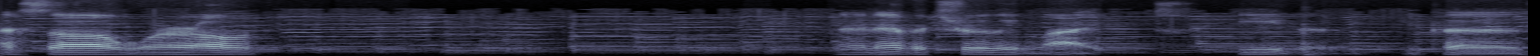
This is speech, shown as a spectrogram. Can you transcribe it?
I saw a world I never truly liked either because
